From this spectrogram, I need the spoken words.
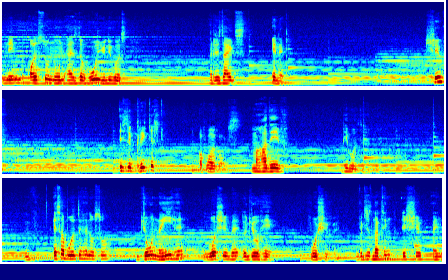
Ling, also known as the whole universe, resides in it. Shiv is the greatest of all gods. Mahadev भी बोलते हैं। ऐसा बोलते हैं दोस्तों, जो नहीं है, वो शिव है, और जो है, वो शिव है। Which is nothing is Shiv and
